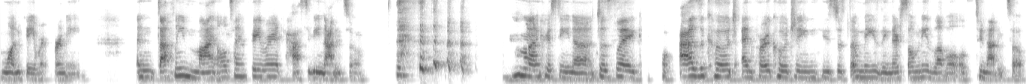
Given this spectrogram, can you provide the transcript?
one favorite for me and definitely my all-time favorite has to be Naruto. Come on, Christina. Just like as a coach and for coaching, he's just amazing. There's so many levels to Naruto.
